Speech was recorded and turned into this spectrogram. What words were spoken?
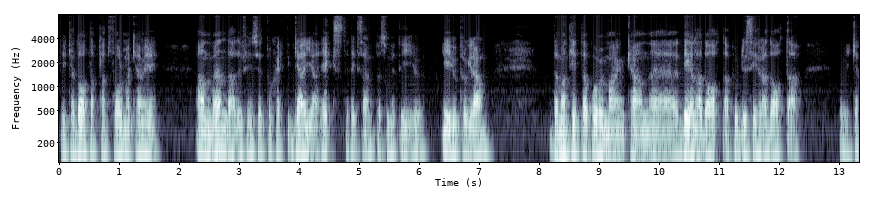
Vilka dataplattformar kan vi använda? Det finns ju ett projekt Gaia X till exempel som ett EU, EU-program där man tittar på hur man kan eh, dela data, publicera data och vilka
